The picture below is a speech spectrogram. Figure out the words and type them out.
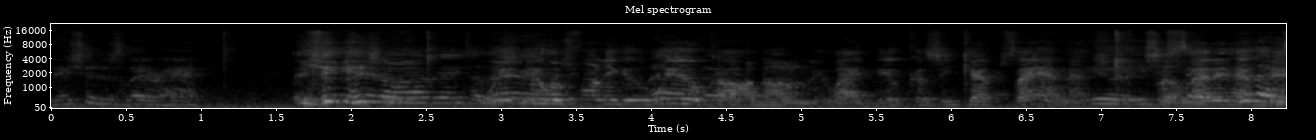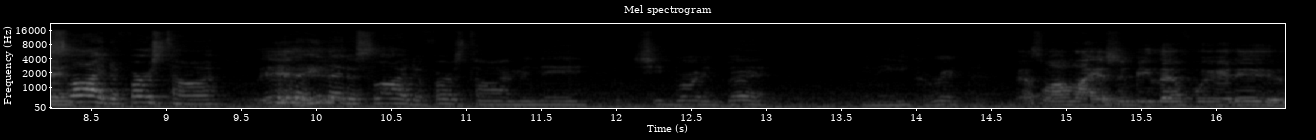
They should have just let her have it. they, you they know what I mean? It, it was funny because Will called on it, like, because she kept saying that Yeah, shit. So said, let it he have let it slide the first time. He, Yeah. let, he let it slide the first time, and then she brought it back, and then he corrected her. That's why I'm like, it should be left where it is.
